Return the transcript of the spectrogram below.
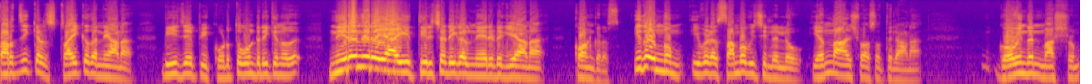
സർജിക്കൽ സ്ട്രൈക്ക് തന്നെയാണ് ബി ജെ പി കൊടുത്തുകൊണ്ടിരിക്കുന്നത്. നിരനിരയായി തിരിച്ചടികൾ നേരിടുകയാണ് കോൺഗ്രസ്. ഇതൊന്നും ഇവിടെ സംഭവിച്ചില്ലല്ലോ എന്ന ആശ്വാസത്തിലാണ് ഗോവിന്ദൻ മാഷ്റും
